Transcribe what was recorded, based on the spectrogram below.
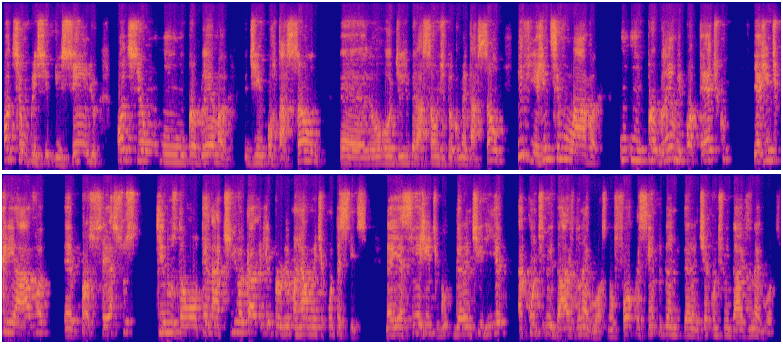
pode ser um princípio de incêndio, pode ser um, um problema de importação, é, ou de liberação de documentação. Enfim, a gente simulava um, um problema hipotético e a gente criava é, processos que nos dão alternativa caso aquele problema realmente acontecesse. Né? E assim a gente garantiria a continuidade do negócio. O foco é sempre garantir a continuidade do negócio.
